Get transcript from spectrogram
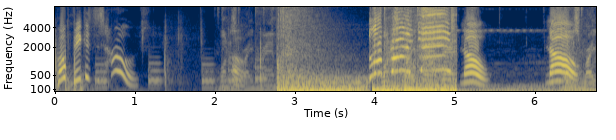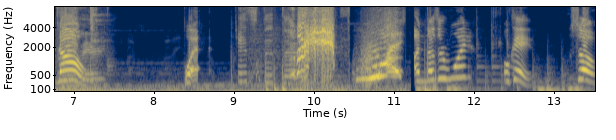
How big is this house? Want Oh. a Sprite cranberry? LeBron James! No. No. Sprite No. cranberry? What? It's the thirst. What? Another one? Okay. So,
